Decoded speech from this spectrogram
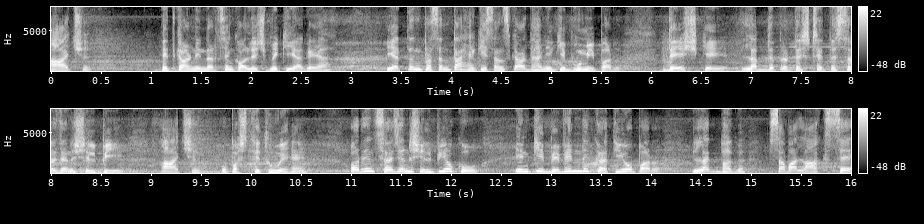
आज हितकार्णी नर्सिंग कॉलेज में किया गया। ये अत्यंत प्रसन्नता है कि संस्कार धानी की भूमि पर देश के लब्ध प्रतिष्ठित सृजन शिल्पी आज उपस्थित हुए हैं और इन सृजन शिल्पियों को इनकी विभिन्न कृतियों पर लगभग सवा लाख से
